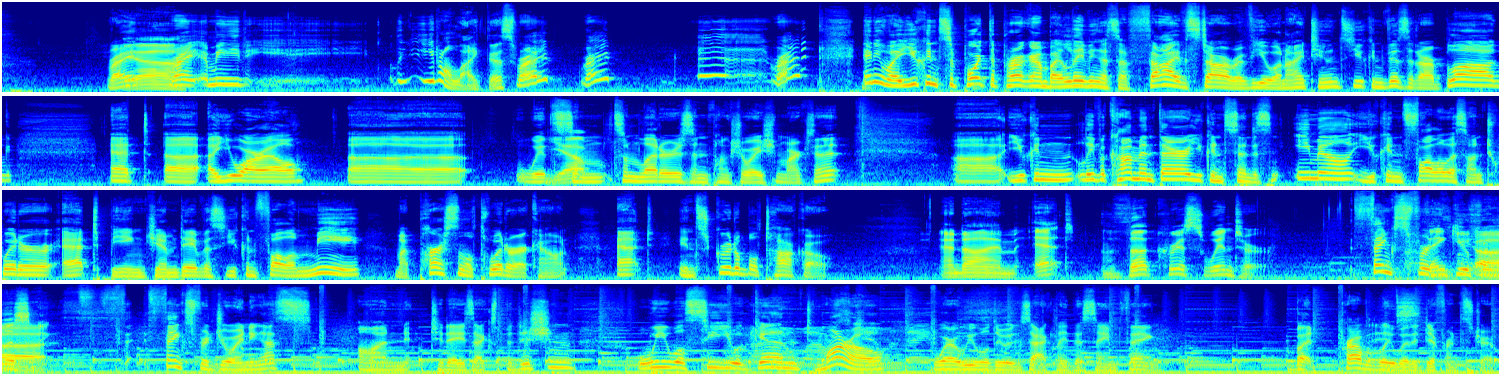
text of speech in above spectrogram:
Right? Yeah. Right? I mean, you, you don't like this, right? Right? Uh, right? Anyway, you can support the program by leaving us a five star review on iTunes. You can visit our blog at uh, a URL uh, with Yep. some, some letters and punctuation marks in it. Uh, you can leave a comment there. You can send us an email. You can follow us on Twitter at being Jim Davis. You can follow me, my personal Twitter account, at inscrutable taco. And I'm at the Chris Winter. thanks for Thank you for uh, listening. th- thanks for joining us on today's expedition. We will see you again tomorrow, where we will do exactly the same thing, but probably with a different strip.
